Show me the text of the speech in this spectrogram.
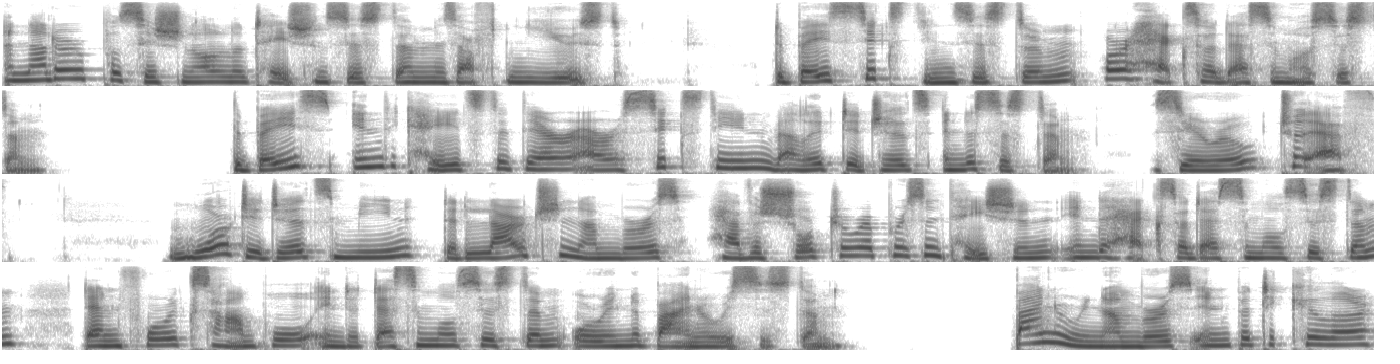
another positional notation system is often used. The base 16 system or hexadecimal system. The base indicates that there are 16 valid digits in the system, 0 to f. More digits mean that larger numbers have a shorter representation in the hexadecimal system than, for example, in the decimal system or in the binary system. Binary numbers, in particular,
